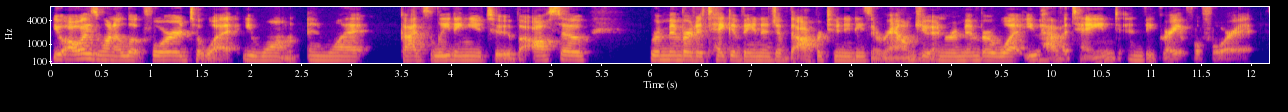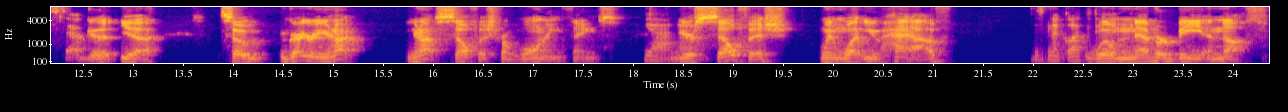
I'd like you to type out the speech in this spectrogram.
you always want to look forward to what you want and what God's leading you to, but also remember to take advantage of the opportunities around you and remember what you have attained and be grateful for it. So Good, yeah. So Gregory, you're not you're not selfish for wanting things. yeah, no, You're selfish when what you have is neglected. will never be enough.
